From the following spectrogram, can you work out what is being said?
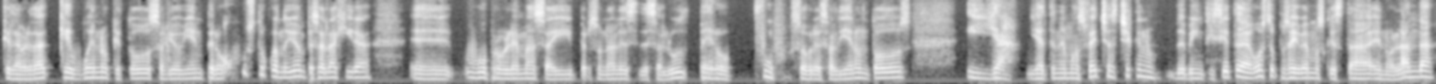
que la verdad qué bueno que todo salió bien, pero justo cuando iba a empezar la gira eh, hubo problemas ahí personales de salud, pero sobresalieron todos y ya, ya tenemos fechas, chequenlo, de 27 de agosto, pues ahí vemos que está en Holanda,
